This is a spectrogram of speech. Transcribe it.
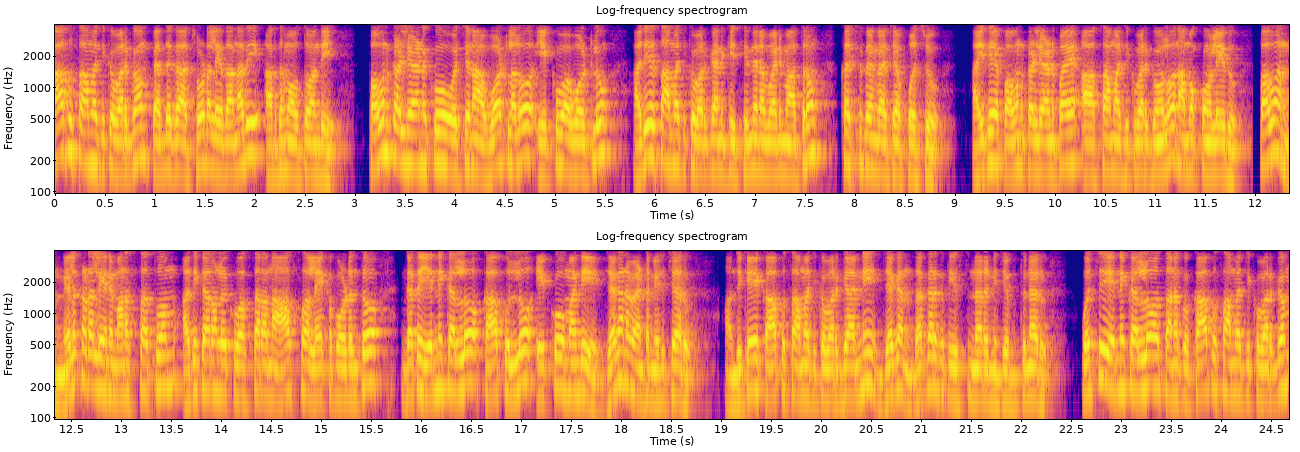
కాపు సామాజిక వర్గం పెద్దగా చూడలేదన్నది అర్థమవుతోంది. పవన్ కళ్యాణ్కు వచ్చిన ఓట్లలో ఎక్కువ ఓట్లు అదే సామాజిక వర్గానికి చెందినవని మాత్రం ఖచ్చితంగా చెప్పొచ్చు. అయితే పవన్ కళ్యాణ్పై ఆ సామాజిక వర్గంలో నమ్మకం లేదు. పవన్ నిలకడలేని మనస్తత్వం అధికారంలోకి వస్తారన్న ఆశ లేకపోవడంతో గత ఎన్నికల్లో కాపుల్లో ఎక్కువ మంది జగన్ వెంట నిలిచారు. అందుకే కాపు సామాజిక వర్గాన్ని జగన్ దగ్గరకు తీస్తున్నారని చెబుతున్నారు. వచ్చే ఎన్నికల్లో తనకు కాపు సామాజిక వర్గం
